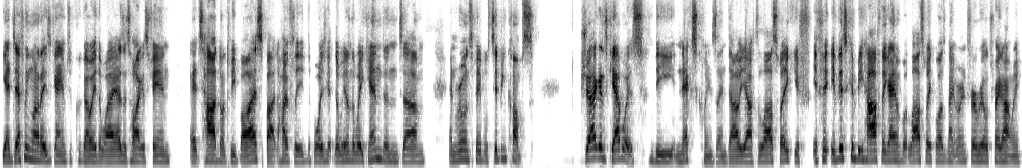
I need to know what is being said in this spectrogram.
yeah, definitely one of these games that could go either way. As a Tigers fan, it's hard not to be biased, but hopefully the boys get the win on the weekend and um, and ruins people's tipping comps. Dragons Cowboys, the next Queensland derby after last week. If if if this can be half the game of what last week was, mate, we're in for a real treat, aren't we?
